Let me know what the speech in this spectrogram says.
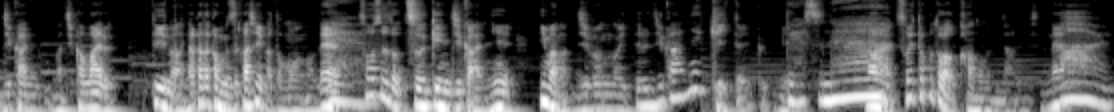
時間に待ち構えるっっていうのはなかなか難しいかと思うので、ええそうすると通勤時間に、今の自分の言ってる時間に聞いていくですね。な。はい。そういったことが可能になるんですよね。はい。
